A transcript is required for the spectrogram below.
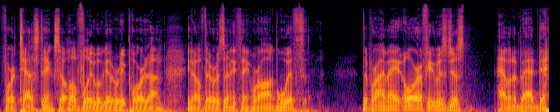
for testing. So hopefully we'll get a report on, you know, if there was anything wrong with the primate or if he was just having a bad day.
